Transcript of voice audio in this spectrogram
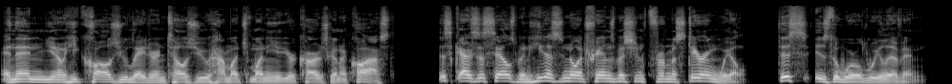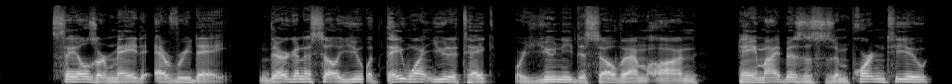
And then, you know, he calls you later and tells you how much money your car is going to cost. This guy's a salesman. He doesn't know a transmission from a steering wheel. This is the world we live in. Sales are made every day. They're going to sell you what they want you to take, or you need to sell them on, hey, my business is important to you,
